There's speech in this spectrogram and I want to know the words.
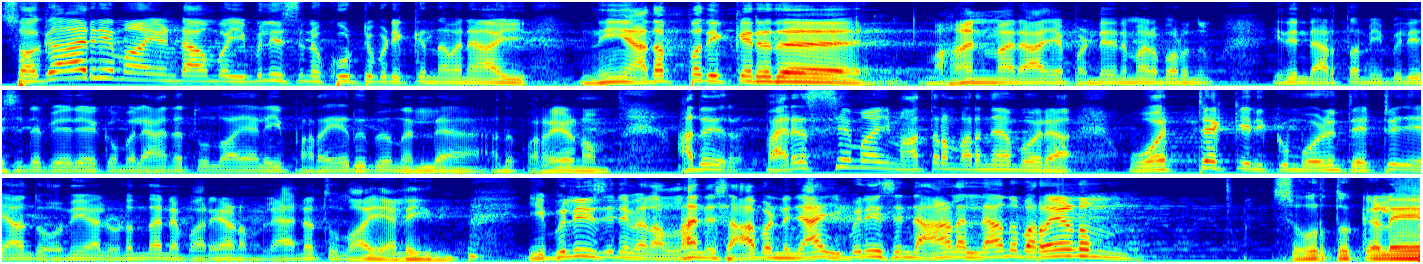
സ്വകാര്യമായി ഉണ്ടാകുമ്പോൾ ഇബിലീസിനെ കൂട്ടുപിടിക്കുന്നവനായി നീ അതപ്പതിക്കരുത് മഹാന്മാരായ പണ്ഡിതന്മാർ പറഞ്ഞു ഇതിന്റെ അർത്ഥം ഇബിലീസിന്റെ പേര് കേൾക്കുമ്പോൾ ഈ പറയരുത് എന്നല്ല അത് പറയണം. അത് പരസ്യമായി മാത്രം പറഞ്ഞാൽ പോരാ. ഒറ്റയ്ക്കിരിക്കുമ്പോഴും തെറ്റ് ചെയ്യാൻ തോന്നിയാൽ ഉടൻ തന്നെ പറയണം ലാനത്തുള്ളായി അലയും ഇബിലീസിന് മേലെ അള്ളാഹിന്റെ ശാപുണ്ട് ഞാൻ ഇബിലീസിന്റെ ആളല്ല എന്ന് പറയണം. സുഹൃത്തുക്കളെ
